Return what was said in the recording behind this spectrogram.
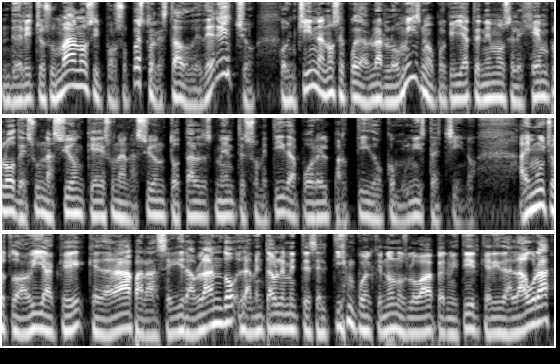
derechos humanos y por supuesto el Estado de Derecho. Con China no se puede hablar lo mismo porque ya tenemos el ejemplo de su nación que es una nación totalmente sometida por el Partido Comunista Chino. Mucho todavía que quedará para seguir hablando. Lamentablemente es el tiempo el que no nos lo va a permitir, querida Laura,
